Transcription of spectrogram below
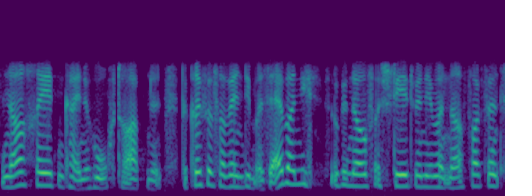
nachreden, keine hochtrabenden Begriffe verwenden, die man selber nicht so genau versteht, wenn jemand nachfragt, sondern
